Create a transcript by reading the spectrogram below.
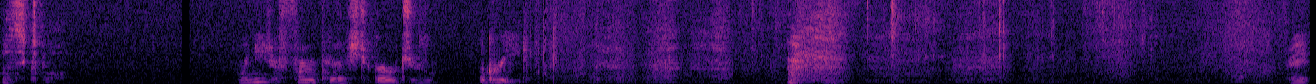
Let's explore. We need a fun place to go to. Agreed. Right?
